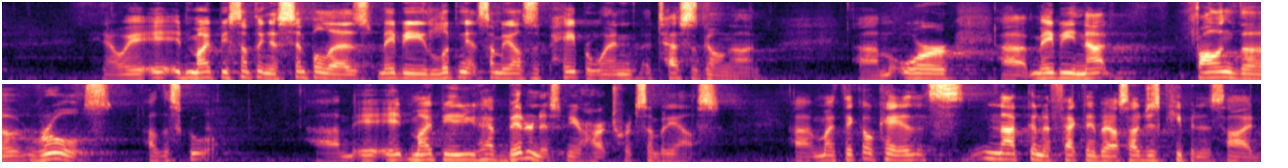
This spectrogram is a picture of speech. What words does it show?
You know, it, it, might be something as simple as maybe looking at somebody else's paper when a test is going on, um, or uh, maybe not following the rules of the school. Um, it, it, might be you have bitterness in your heart towards somebody else. Uh, you might think, okay, it's not going to affect anybody else, I'll just keep it inside.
